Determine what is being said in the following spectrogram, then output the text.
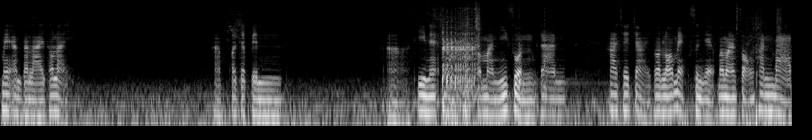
ไม่อันตรายเท่าไหร่ ครับก็จะเป็นที่แนะนำประมาณนี้ส่วนการค่าใช้จ่ายก็ล้อแม็กซ์ส่วนใหญ่ประมาณ 2,000 บาท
